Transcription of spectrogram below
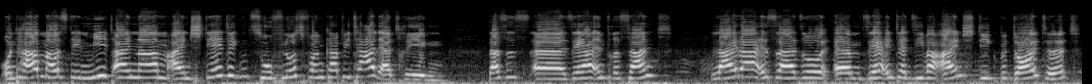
und haben aus den Mieteinnahmen einen stetigen Zufluss von Kapitalerträgen. Das ist äh, sehr interessant. Leider ist also ähm, sehr intensiver Einstieg bedeutet,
